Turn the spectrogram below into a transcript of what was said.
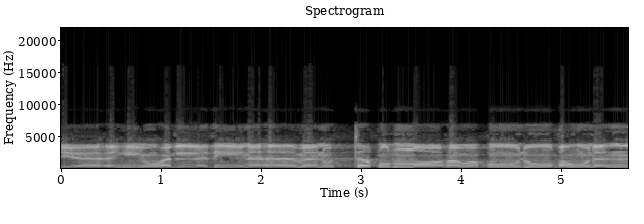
يا أيها الذين آمنوا اتقوا الله وقولوا قولا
